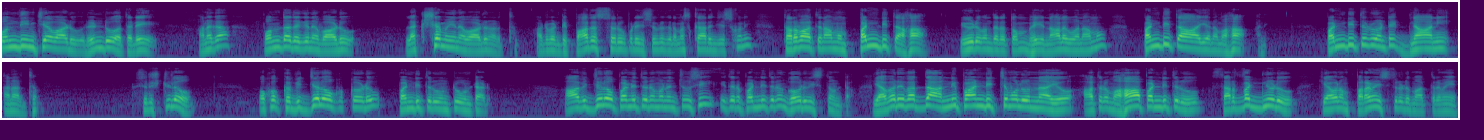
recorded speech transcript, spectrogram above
పొందించేవాడు రెండు అతడే. అనగా పొందదగినవాడు లక్ష్యమైన వాడు అని అర్థం. అటువంటి పాదస్వరూపుడైన శివుడికి నమస్కారం చేసుకుని తర్వాత నామం పండిత ఏడు వందల తొంభై నాలుగవ నామం పండితాయ నమ అని. పండితుడు అంటే జ్ఞాని అని అర్థం. సృష్టిలో ఒక్కొక్క విద్యలో ఒక్కొక్కడు పండితుడు ఉంటూ ఉంటాడు. ఆ విద్యలో పండితుడు మనం చూసి ఇతను పండితుడిని గౌరవిస్తూ ఉంటాం. ఎవరి వద్ద అన్ని పాండిత్యములు ఉన్నాయో అతడు మహాపండితుడు సర్వజ్ఞుడు కేవలం పరమేశ్వరుడు మాత్రమే.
